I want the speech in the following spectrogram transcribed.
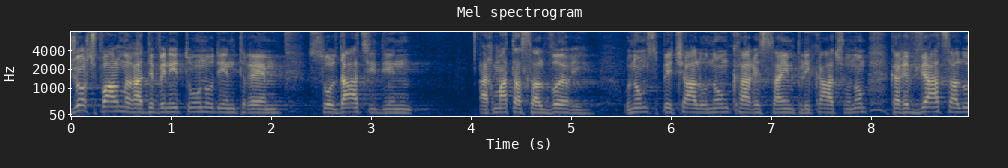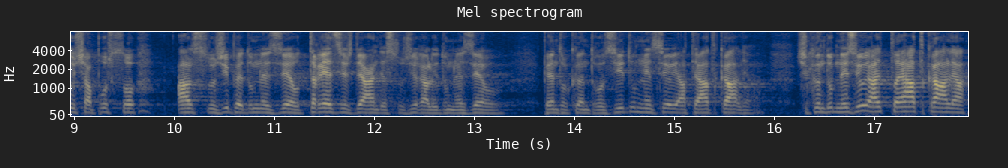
George Palmer a devenit unul dintre soldații din Armata Salvării, un om special, un om care s-a implicat și un om care viața lui și-a pus-o al sluji pe Dumnezeu, 30 de ani de slujirea lui Dumnezeu. Pentru că într-o zi Dumnezeu i-a tăiat calea. Și când Dumnezeu i-a tăiat calea,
